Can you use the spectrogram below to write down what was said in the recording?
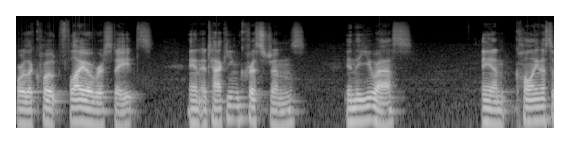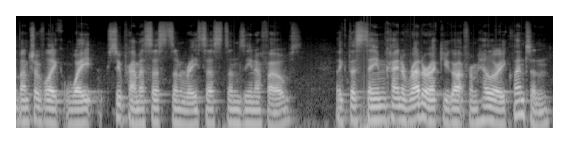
or the quote flyover states and attacking Christians in the US and calling us a bunch of like white supremacists and racists and xenophobes. Like the same kind of rhetoric you got from Hillary Clinton,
